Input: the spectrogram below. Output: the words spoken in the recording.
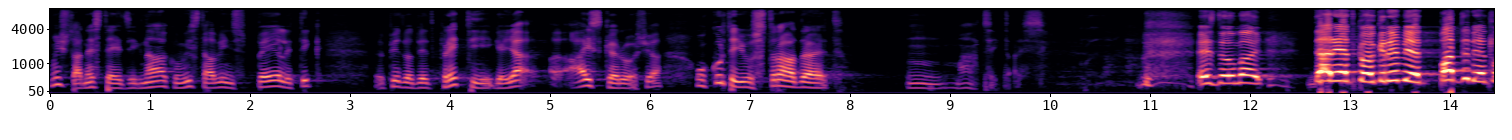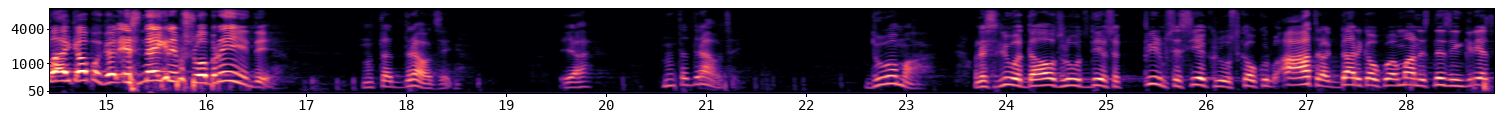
Viņš tā nesteidzīgi nāk un viss tā viņa spēle tik, piedodiet, pretīga, ja, aizkaroša. Ja. Un kur te jūs strādājat? Mm, mācītājs. Es domāju, dariet, ko gribiet, patiniet laiku apakaļ. Es negribu šo brīdi. Nu tad draudziņa. Ja? Nu tad draudziņa. Domā. Un es ļoti daudz lūdzu Dievu, saku, pirms es iekļūstu kaut kur ātrāk, dari kaut ko man, es nezinu, griez,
